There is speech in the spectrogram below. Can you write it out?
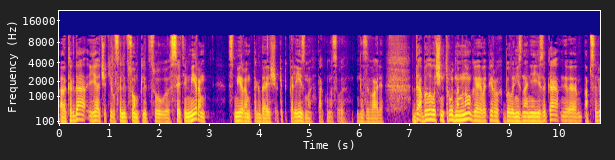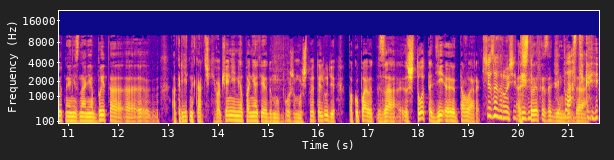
Э, Когда я очутился лицом к лицу с этим миром, с миром тогда еще капитализма, так у нас его называли. Да, было очень трудно многое. Во-первых, было незнание языка, э, абсолютное незнание быта, э, о кредитных карточках вообще не имел понятия. Я думал, боже мой, что это люди покупают за что-то ди- э, товары. Що за гроші А дивні? Что это за деньги? Да. Пластикові.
